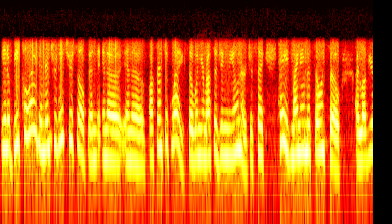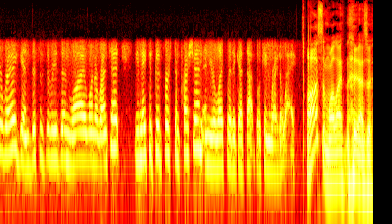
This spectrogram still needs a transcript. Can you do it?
you know, be polite and introduce yourself in in a in a authentic way. So when you're messaging the owner, just say, "Hey, my name is so and so. I love your rig, and this is the reason why I want to rent it." You make a good first impression, and you're likely to get that booking right away. Awesome. Well, I, as a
